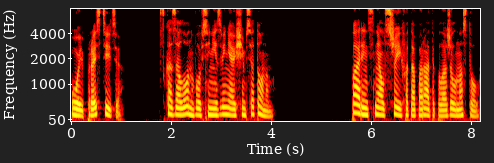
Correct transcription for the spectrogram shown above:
«Ой, простите», — сказал он вовсе не извиняющимся тоном. Парень снял с шеи фотоаппарат и положил на стол.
